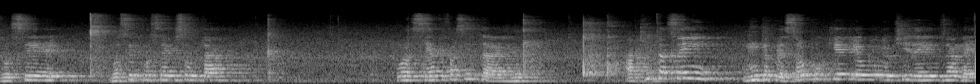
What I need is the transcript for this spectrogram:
Você, você consegue soltar com uma certa facilidade. Né? Aqui está sem muita pressão porque eu, eu tirei os anéis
